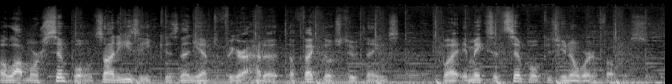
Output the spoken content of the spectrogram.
a lot more simple. It's not easy because then you have to figure out how to affect those two things, but it makes it simple because you know where to focus.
